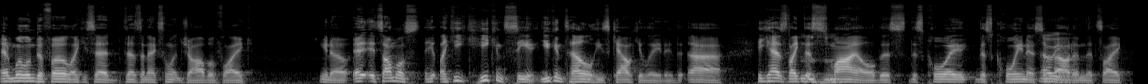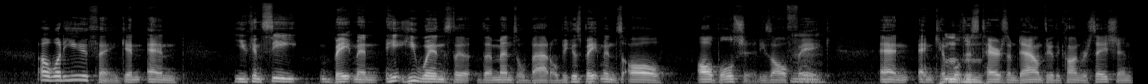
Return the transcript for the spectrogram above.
And Willem Dafoe, like you said, does an excellent job of like, you know, it, it's almost like he he can see it. You can tell he's calculated. Uh, he has like this Mhm. smile, this this coy this coyness Oh, about yeah. him that's like, oh, what do you think? And and you can see Bateman. He, he wins the the mental battle because Bateman's all all bullshit. He's all fake, and and Kimball just Mhm. tears him down through the conversation.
